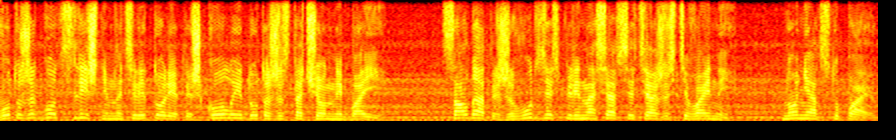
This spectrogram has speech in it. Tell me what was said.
Вот уже год с лишним на территории этой школы идут ожесточенные бои. Солдаты живут здесь, перенося все тяжести войны, но не отступают.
